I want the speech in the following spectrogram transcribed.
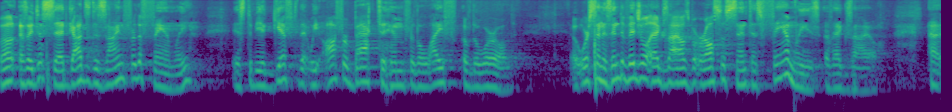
Well, as I just said, God's design for the family is to be a gift that we offer back to Him for the life of the world. We're sent as individual exiles, but we're also sent as families of exile. Uh,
